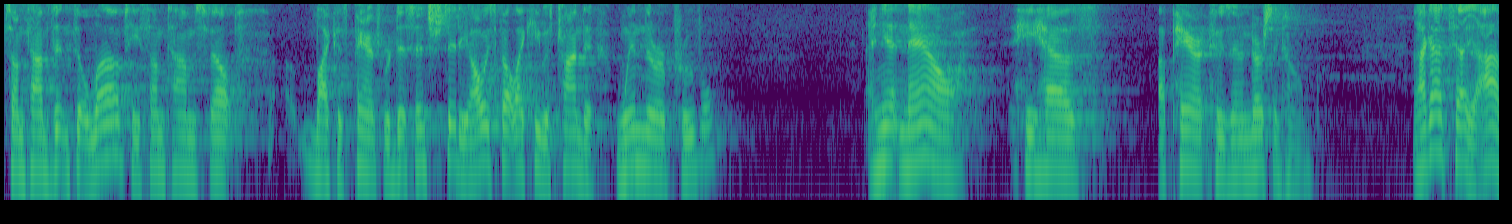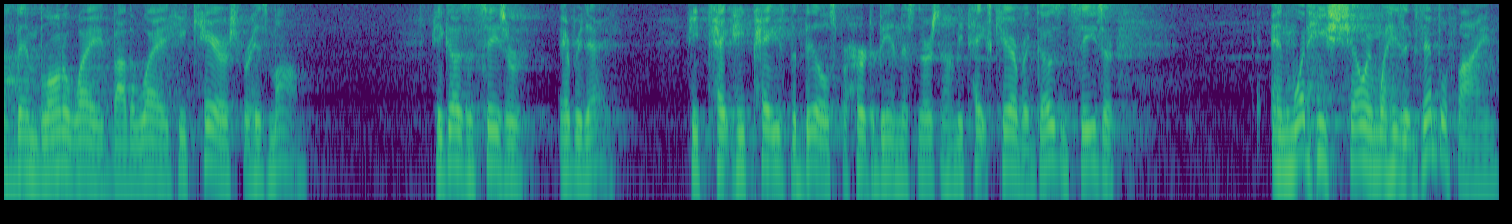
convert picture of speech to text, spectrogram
sometimes didn't feel loved, he sometimes felt like his parents were disinterested. He always felt like he was trying to win their approval. And yet now he has a parent who's in a nursing home. And I got to tell you, I've been blown away by the way he cares for his mom. He goes and sees her every day. He, take, he pays the bills for her to be in this nursing home. He takes care of her, goes and sees her. And what he's showing, what he's exemplifying,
